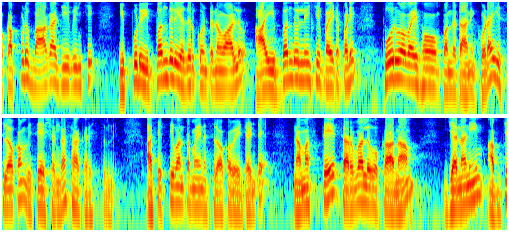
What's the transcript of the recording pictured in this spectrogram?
ఒకప్పుడు బాగా జీవించి ఇప్పుడు ఇబ్బందులు ఎదుర్కొంటున్న వాళ్ళు ఆ ఇబ్బందుల నుంచి బయటపడి పూర్వ వైభవం పొందటానికి కూడా ఈ శ్లోకం విశేషంగా సహకరిస్తుంది. ఆ శక్తివంతమైన శ్లోకం ఏంటంటే నమస్తే సర్వలోకానాం జననీం అబ్జ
